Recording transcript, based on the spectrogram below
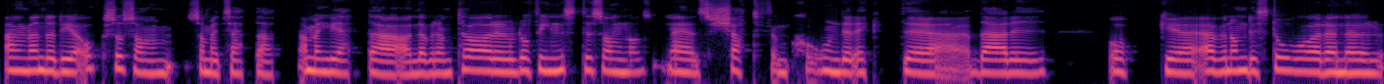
använda det också som, som ett sätt att ja, men leta leverantörer. Och då finns det som en chattfunktion direkt där i. Och även om det står eller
